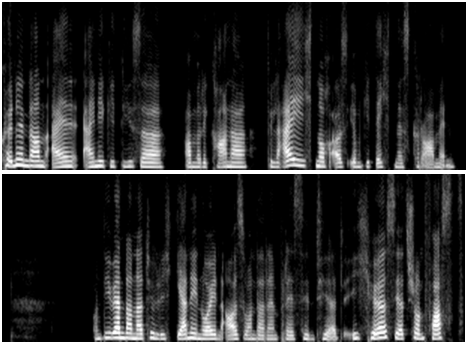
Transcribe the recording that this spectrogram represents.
können dann ei einige dieser Amerikaner vielleicht noch aus ihrem Gedächtnis kramen. Und die werden dann natürlich gerne neuen Auswanderern präsentiert. Ich höre es jetzt schon fast,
